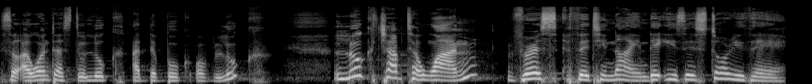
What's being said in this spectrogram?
So I want us to look at the book of Luke. Luke chapter 1, verse 39, there is a story there,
